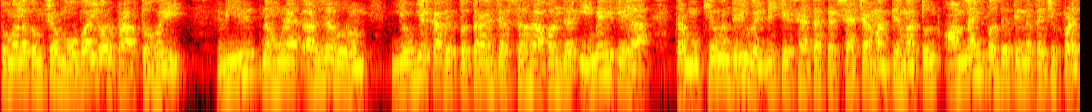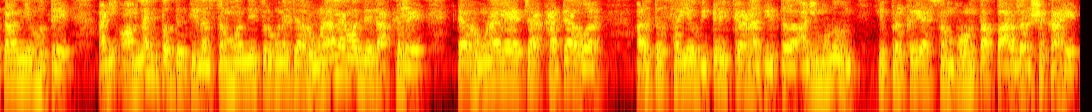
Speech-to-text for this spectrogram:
तुम्हाला तुमच्या मोबाईलवर प्राप्त होईल. विहित नमुन्यात अर्ज भरून योग्य कागदपत्रांच्या सह आपण जर ईमेल केला तर मुख्यमंत्री वैद्यकीय सहायता कक्षाच्या माध्यमातून ऑनलाईन पद्धतीनं त्याची पडताळणी होते आणि ऑनलाईन पद्धतीनं संबंधित रुग्ण ज्या रुग्णालयामध्ये दाखल आहे त्या रुग्णालयाच्या खात्यावर अर्थसहाय्य वितरित करण्यात येतं आणि म्हणून ही प्रक्रिया संपूर्णतः पारदर्शक आहे.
